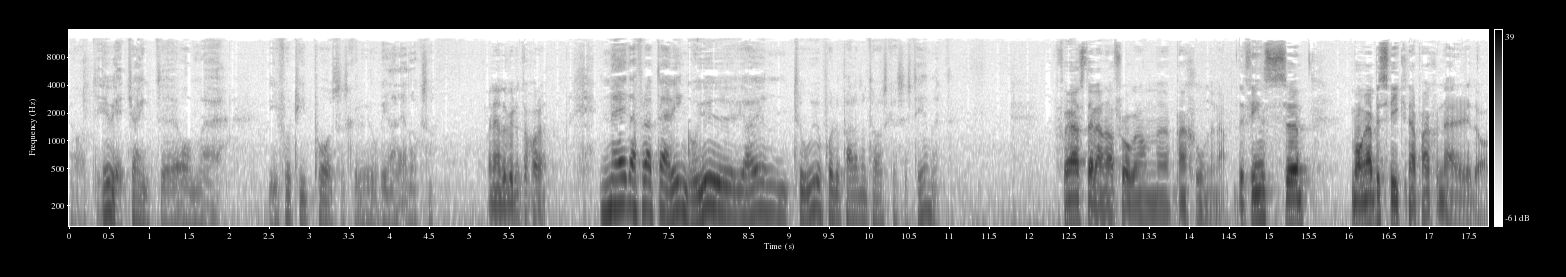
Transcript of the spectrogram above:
Ja, det vet jag inte. Om eh, vi får tid på oss så skulle vi nog vinna den också. Men ändå vill du inte ha den? Nej, därför att där ingår ju, jag en, tror ju på det parlamentariska systemet. Får jag ställa några frågor om eh, pensionerna? Det finns många besvikna pensionärer idag.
